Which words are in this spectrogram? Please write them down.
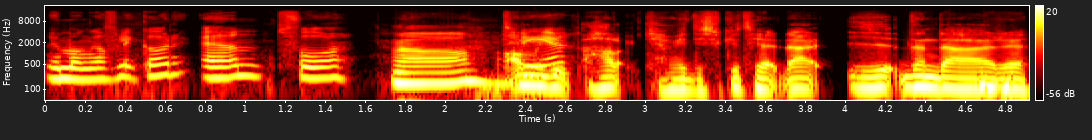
hur många flickor? En, två? Ja, ja. men Tre. gud, hallå, kan vi diskutera det där? I den där,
